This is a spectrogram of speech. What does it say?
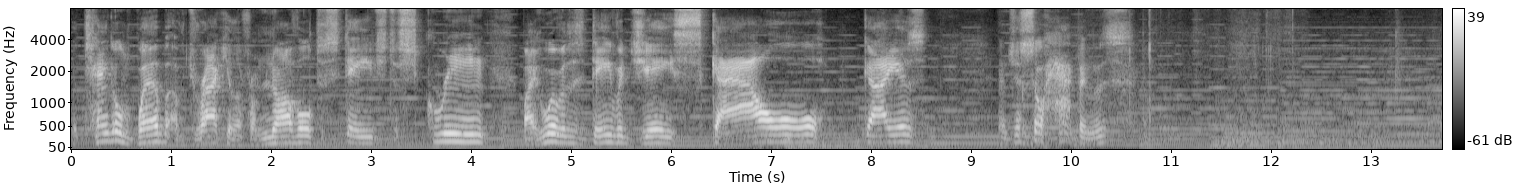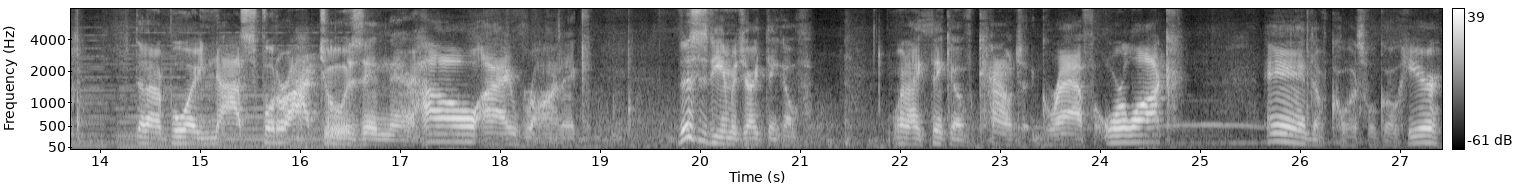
The Tangled Web of Dracula from novel to stage to screen by whoever this David J. Skal guy is. And just so happens that our boy Nosferatu is in there. How ironic. This is the image I think of when I think of Count Graf Orlok. And of course, we'll go here.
